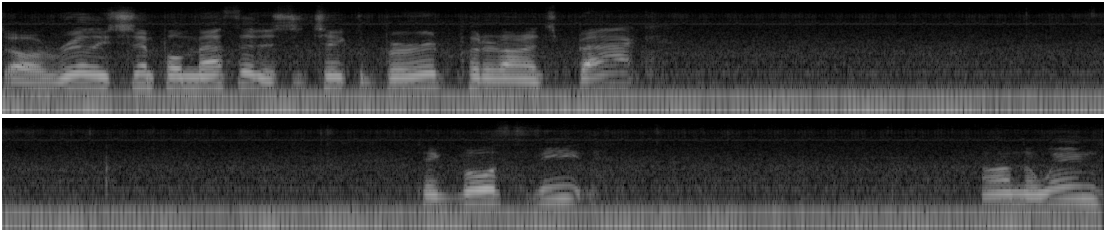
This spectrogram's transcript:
So a really simple method is to take the bird, put it on its back, take both feet on the wings,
